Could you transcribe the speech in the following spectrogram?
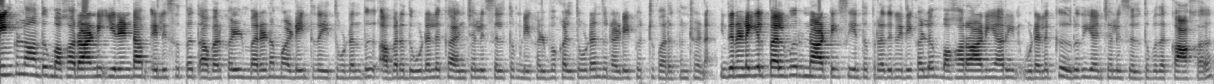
இங்கிலாந்து மகாராணி இரண்டாம் எலிசபெத் அவர்கள் மரணம் அடைந்ததைத் தொடர்ந்து அவரது உடலுக்கு அஞ்சலி செலுத்தும் நிகழ்வுகள் தொடர்ந்து நடைபெற்று வருகின்றன. இந்த நிலையில் பல்வேறு நாட்டை சேர்ந்த பிரதிநிதிகளும் மகாராணியாரின் உடலுக்கு இறுதி அஞ்சலி செலுத்துவதற்காக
